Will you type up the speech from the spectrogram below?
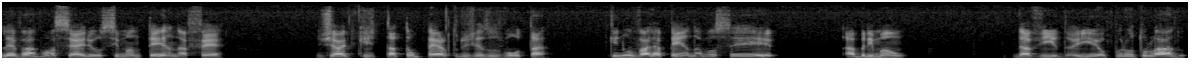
levavam a sério se manter na fé, já que está tão perto de Jesus voltar, que não vale a pena você abrir mão da vida. E eu, por outro lado,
